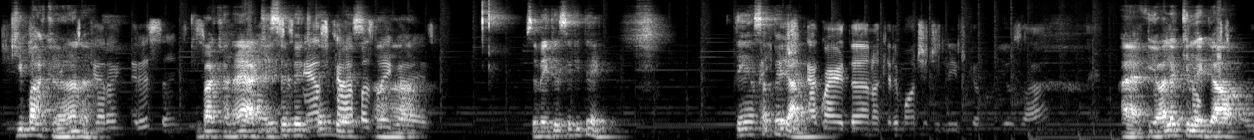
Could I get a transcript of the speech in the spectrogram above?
de Que bacana. que eram interessantes. Que bacana. É, aqui Aí você vê que as tem dois. capas Aham. legais. Você vê que esse aqui tem. Tem essa vez de ficar pegada. guardando aquele monte de livro que eu não ia usar. É, e olha que algumas legal.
